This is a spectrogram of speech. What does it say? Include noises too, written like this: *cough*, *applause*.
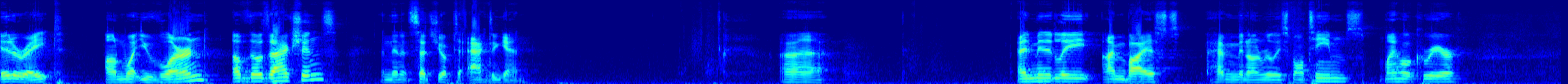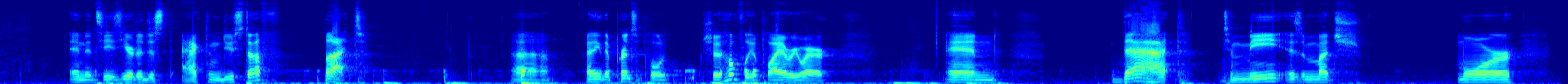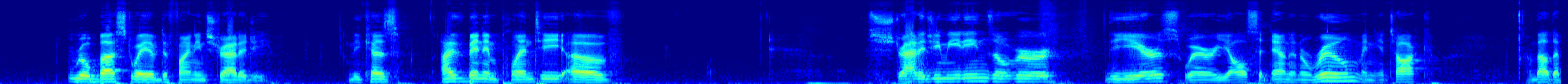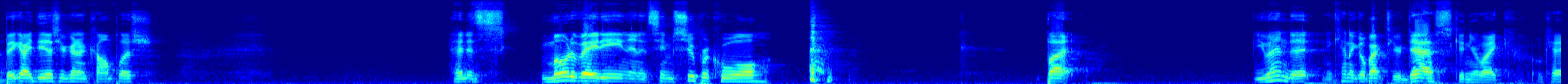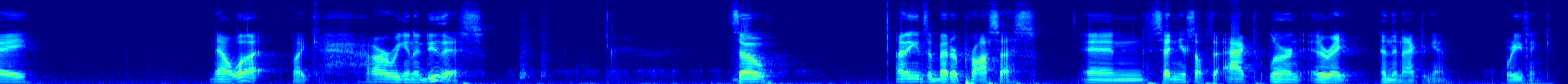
iterate on what you've learned of those actions, and then it sets you up to act again. Uh, admittedly, I'm biased having been on really small teams my whole career, and it's easier to just act and do stuff. But uh, I think the principle should hopefully apply everywhere. And that, to me, is a much more robust way of defining strategy. Because I've been in plenty of strategy meetings over the years where y'all sit down in a room and you talk about the big ideas you're going to accomplish. And it's motivating and it seems super cool. *coughs* but you end it and you kind of go back to your desk and you're like, okay, now what? Like, how are we going to do this? So, I think it's a better process and setting yourself to act, learn, iterate, and then act again. What do you think?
